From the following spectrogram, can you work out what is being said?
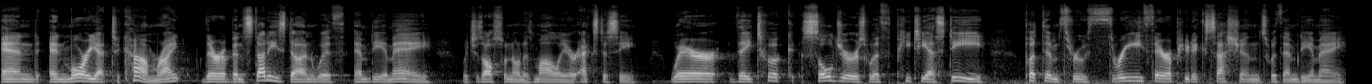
and and more yet to come, right? There have been studies done with MDMA, which is also known as Molly or ecstasy, where they took soldiers with PTSD put them through three therapeutic sessions with MDMA.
